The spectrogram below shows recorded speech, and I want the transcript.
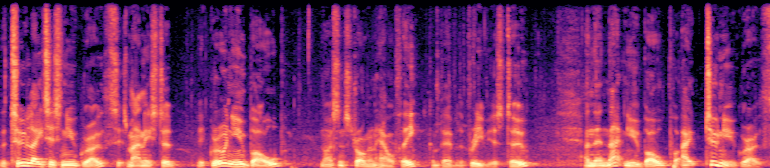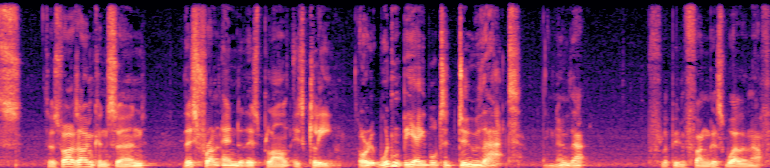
The two latest new growths, it's managed to it grew a new bulb, nice and strong and healthy compared with the previous two. And then that new bulb put out two new growths. So as far as I'm concerned, this front end of this plant is clean. Or it wouldn't be able to do that. I know that flipping fungus well enough.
